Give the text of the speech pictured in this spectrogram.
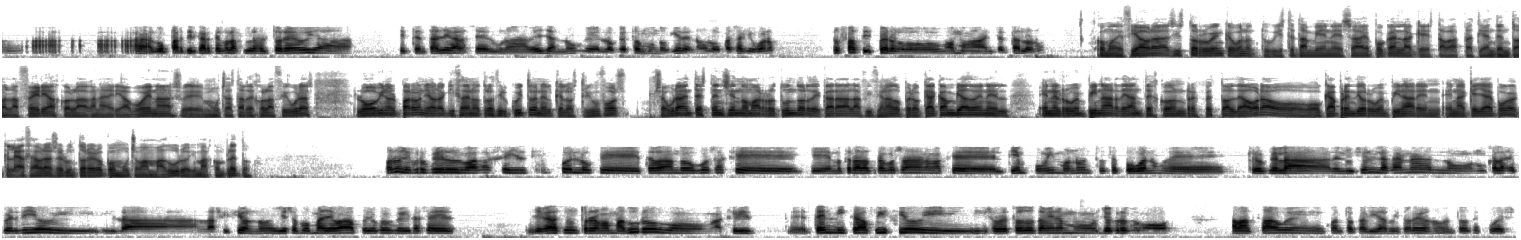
a, compartir cartel con las figuras del toreo y a intentar llegar a ser una de ellas no que es lo que todo el mundo quiere no lo que pasa que bueno no es fácil pero vamos a intentarlo no Como decía ahora Sisto Rubén, que bueno, tuviste también esa época en la que estabas prácticamente en todas las ferias, con las ganaderías buenas, eh, muchas tardes con las figuras. Luego vino el parón y ahora quizá en otro circuito en el que los triunfos seguramente estén siendo más rotundos de cara al aficionado. Pero ¿qué ha cambiado en el, en el Rubén Pinar de antes con respecto al de ahora? ¿O, o qué aprendió Rubén Pinar en, en aquella época que le hace ahora ser un torero pues mucho más maduro y más completo? Bueno, yo creo que el bagaje y el tiempo es lo que te va dando cosas que, no te da otra cosa nada más que el tiempo mismo, ¿no? Entonces, pues bueno, eh, creo que la, la ilusión y las ganas no, nunca las he perdido y, la, la afición, ¿no? Y eso pues me ha llevado, pues yo creo que ir a ser, llegar a ser un torero más maduro, con adquirir eh, técnica, oficio y, y sobre todo también hemos, yo creo que hemos avanzado en, en cuanto a calidad de toreo, ¿no? Entonces, pues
